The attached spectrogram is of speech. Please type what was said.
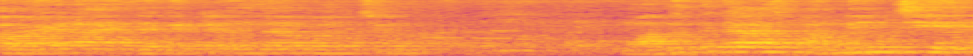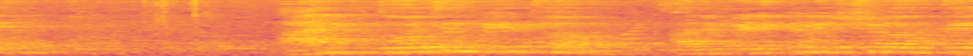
ఎవరైనా ఆయన దగ్గరికి వెళ్తే అవ్వచ్చు మొదటగా స్పందించి ఆయనకు తోచిన రీతిలో అది మెడికల్ ఇష్యూ అయితే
